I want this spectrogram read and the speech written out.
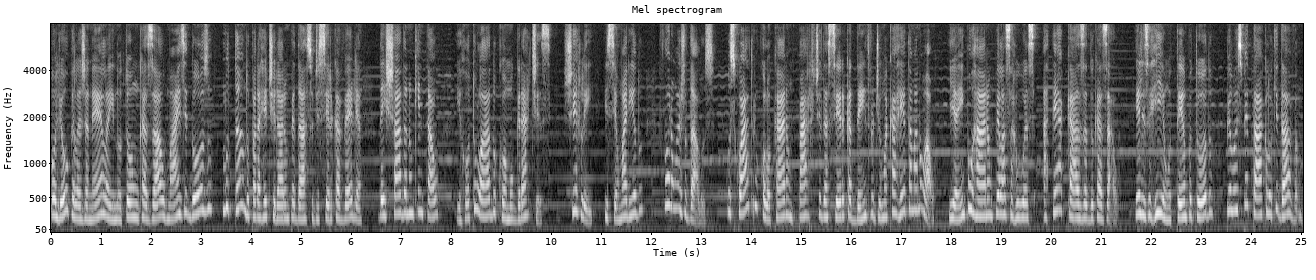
olhou pela janela e notou um casal mais idoso lutando para retirar um pedaço de cerca velha deixada num quintal e rotulado como grátis. Shirley e seu marido foram ajudá-los. Os quatro colocaram parte da cerca dentro de uma carreta manual e a empurraram pelas ruas até a casa do casal. Eles riam o tempo todo pelo espetáculo que davam.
